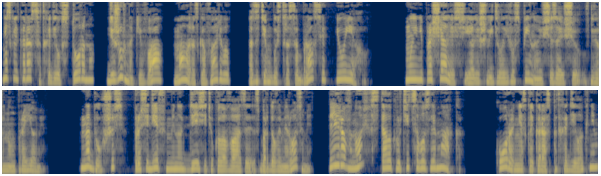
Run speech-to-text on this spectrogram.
Несколько раз отходил в сторону, дежурно кивал, мало разговаривал, а затем быстро собрался и уехал. Мы не прощались, я лишь видела его спину, исчезающую в дверном проеме. Надувшись, просидев минут десять около вазы с бордовыми розами, Лера вновь стала крутиться возле Марка. Кора несколько раз подходила к ним,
